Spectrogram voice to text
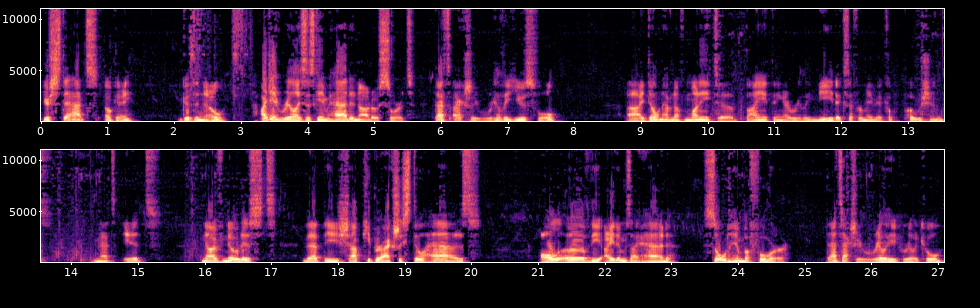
your stats. Okay, good to know. I didn't realize this game had an auto sort. That's actually really useful. Uh, I don't have enough money to buy anything I really need except for maybe a couple potions. And that's it. Now I've noticed that the shopkeeper actually still has all of the items I had sold him before. That's actually really, really cool.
